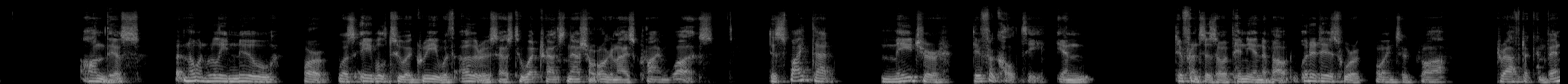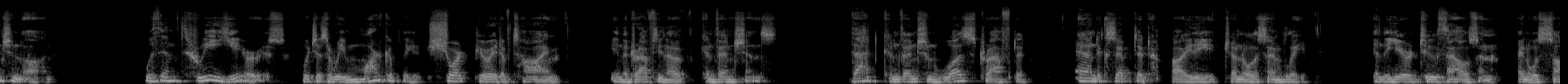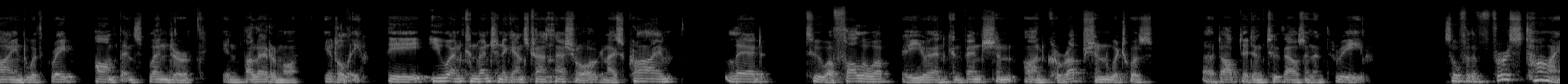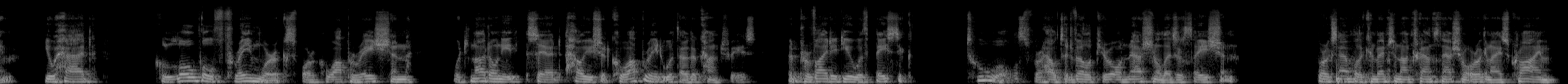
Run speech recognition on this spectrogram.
on this. But no one really knew or was able to agree with others as to what transnational organized crime was. Despite that major difficulty in differences of opinion about what it is we're going to draw, draft a convention on, within three years, which is a remarkably short period of time in the drafting of conventions, that convention was drafted and accepted by the General Assembly in the year 2000 and was signed with great pomp and splendor in Palermo, Italy. The UN Convention Against Transnational Organized Crime led to a follow up, a UN Convention on Corruption, which was adopted in 2003. So, for the first time, you had global frameworks for cooperation, which not only said how you should cooperate with other countries, but provided you with basic tools for how to develop your own national legislation. For example, the Convention on Transnational Organized Crime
